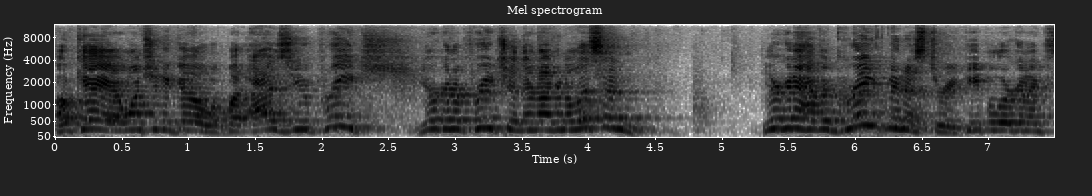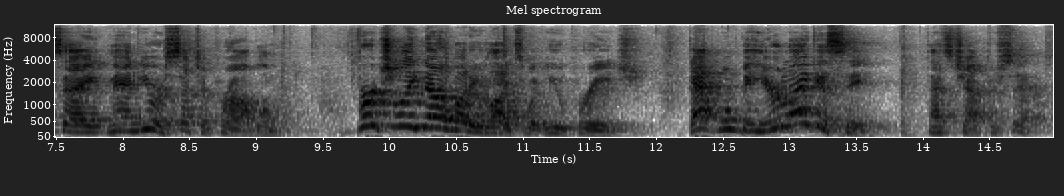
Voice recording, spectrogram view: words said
okay, I want you to go, but as you preach, you're going to preach and they're not going to listen. You're going to have a great ministry. People are going to say, Man, you are such a problem. Virtually nobody likes what you preach. That will be your legacy. That's chapter 6.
